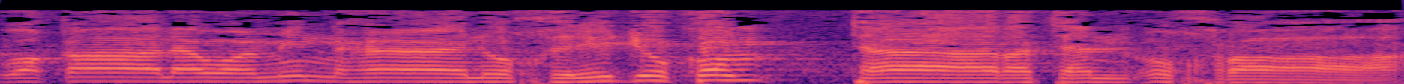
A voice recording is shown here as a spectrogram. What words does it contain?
وقال ومنها نخرجكم تارة أخرى.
